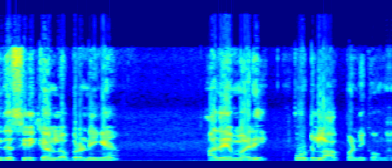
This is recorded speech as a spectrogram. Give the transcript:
இந்த சிலிக்கான் லப்பரை நீங்கள் அதே மாதிரி போட்டு லாக் பண்ணிக்கோங்க.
